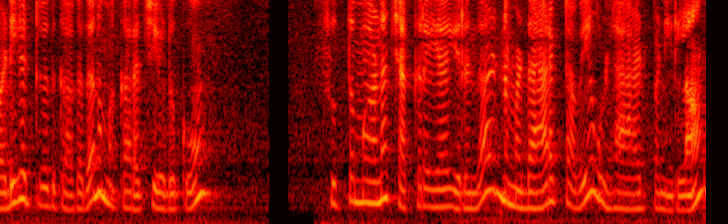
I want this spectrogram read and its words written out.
வடிகட்டுறதுக்காக தான் நம்ம கரைச்சி எடுக்கும். சுத்தமான சர்க்கரையாக இருந்தால் நம்ம டைரெக்டாகவே உள்ளே ஆட் பண்ணிடலாம்.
